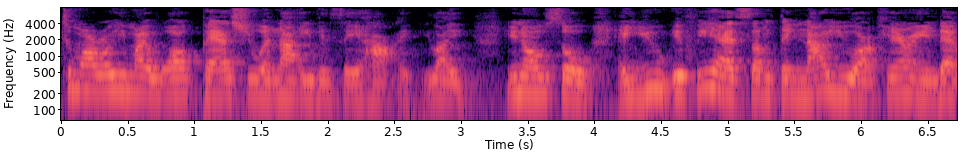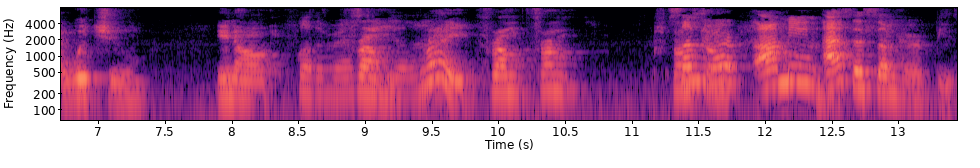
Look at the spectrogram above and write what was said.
Tomorrow he might walk past you and not even say hi. Like you know so and you if he has something now you are carrying that with you you know for the rest from of your life. right from from some, some herp- I mean, I said some herpes.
